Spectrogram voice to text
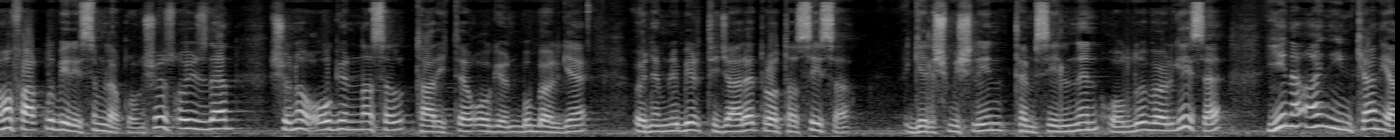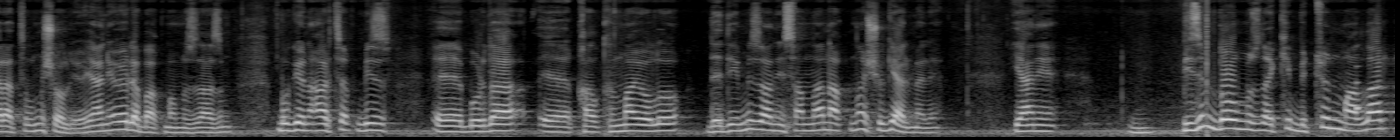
ama farklı bir isimle konuşuyoruz. O yüzden şunu o gün nasıl tarihte o gün bu bölge önemli bir ticaret rotasıysa, gelişmişliğin temsilinin olduğu bölge ise yine aynı imkan yaratılmış oluyor. Yani öyle bakmamız lazım. Bugün artık biz e, burada e, kalkınma yolu dediğimiz an insanların aklına şu gelmeli. Yani bizim doğumuzdaki bütün mallar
